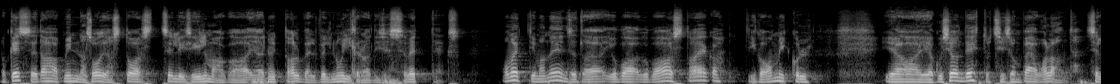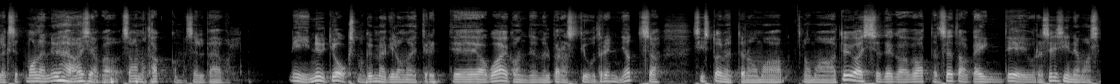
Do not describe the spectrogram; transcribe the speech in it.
no kes see tahab minna soojast toast sellise ilmaga ja nüüd talvel veel nullkraadisesse vette, eks. ometi ma teen seda juba, juba aasta aega, iga hommikul. ja, ja kui see on tehtud, siis on päev alanud, selleks et ma olen ühe asjaga saanud hakkama sel päeval nii, nüüd jooksma kümme kilomeetrit ja kui aega on, veel pärast ju trenni otsa, siis toimetan oma, oma tööasjadega, vaatan seda, käin tee juures esinemas,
